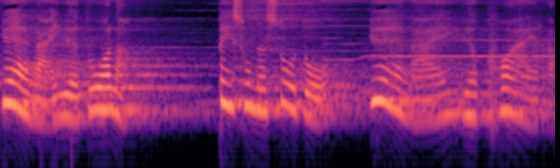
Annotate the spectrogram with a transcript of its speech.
越来越多了，背诵的速度越来越快了。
